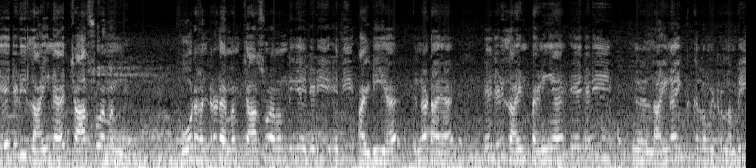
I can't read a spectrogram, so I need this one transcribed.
ਇਹ ਜਿਹੜੀ ਲਾਈਨ ਹੈ 400 ਐਮਐਮ ਦੀ 400 ਐਮਐਮ 400 ਐਮਐਮ ਦੀ ਇਹ ਜਿਹੜੀ ਇਹਦੀ ਆਈਡੀ ਹੈ, ਇਹਨਾਂ ਡਾਇਆ ਹੈ, ਇਹ ਜਿਹੜੀ ਲਾਈਨ ਪੈਣੀ ਹੈ, ਇਹ ਜਿਹੜੀ ਲਾਈਨ ਹੈ 1 ਕਿਲੋਮੀਟਰ ਲੰਬੀ,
